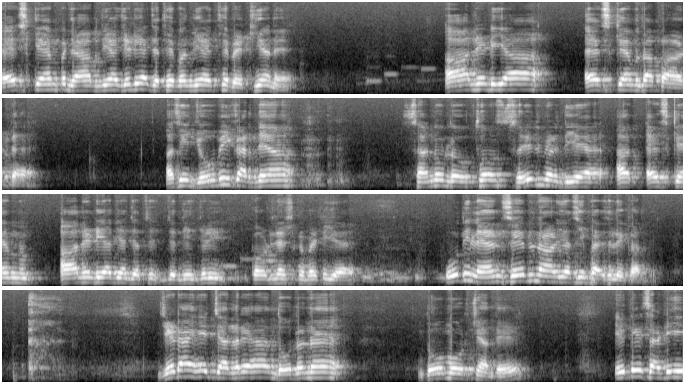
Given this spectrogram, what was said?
ਐਸਕੇਐਮ ਪੰਜਾਬ ਦੀਆਂ ਜਿਹੜੀਆਂ ਜਥੇਬੰਦੀਆਂ ਇੱਥੇ ਬੈਠੀਆਂ ਨੇ, ਆਲ ਇੰਡੀਆ ਐਸਕੇਐਮ ਦਾ ਪਾਰਟ ਹੈ। ਅਸੀਂ ਜੋ ਵੀ ਕਰਦੇ ਆ ਸਾਨੂੰ ਲੋ- ਉੱਥੋਂ ਸੇਧ ਮਿਲਦੀ ਹੈ ਐਸਕੇਐਮ ਆਲ ਇੰਡੀਆ ਦੀਆਂ ਜਥੇ ਜਿਹੜੀ ਜਿਹੜੀ ਕੋਆਰਡੀਨੇਸ਼ਨ ਕਮੇਟੀ ਹੈ, ਉਹਦੀ ਲੈਣ ਸੇਧ ਨਾਲ ਹੀ ਅਸੀਂ ਫੈਸਲੇ ਕਰਦੇ। ਜਿਹੜਾ ਇਹ ਚੱਲ ਰਿਹਾ ਅੰਦੋਲਨ ਹੈ, ਦੋ ਮੋਰਚਿਆਂ ਤੇ, ਇਹ ਤੇ ਸਾਡੀ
